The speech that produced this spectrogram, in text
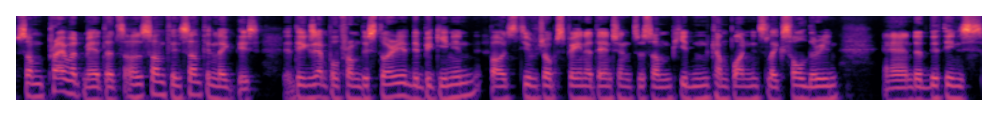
Some private methods or something, something like this. The example from the story at the beginning about Steve Jobs paying attention to some hidden components like soldering and the things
